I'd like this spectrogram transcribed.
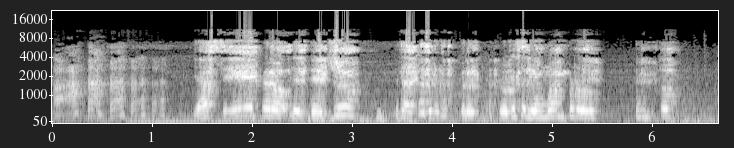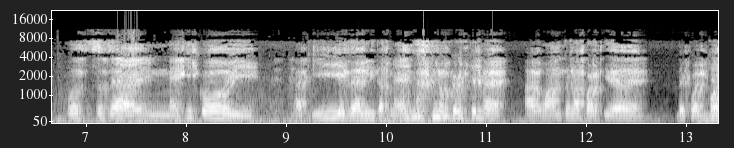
Ah, Ya sé, pero de, de hecho, o sea, pero, pero creo que sería un buen producto, pues, o sea, en México y aquí, o sea, el internet, no creo que me aguante una partida de, de cualquier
